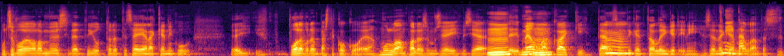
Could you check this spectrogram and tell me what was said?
mutta se voi olla myös sitä, että juttelette sen jälkeen niin kuin puolen vuoden päästä koko ajan. Mulla on paljon semmoisia ihmisiä. Mm, me ollaan mm. kaikki täällä mm. sen takia, että on LinkedIn ja sen takia Niinpä. me ollaan tässä.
